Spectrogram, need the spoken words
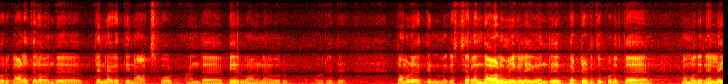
ஒரு காலத்தில் வந்து தென்னகத்தின் ஆக்ஸ்போர்டு அந்த பேர் வாங்கின ஒரு ஒரு இது. தமிழகத்தின் மிக சிறந்த ஆளுமைகளை வந்து பெற்றெடுத்து கொடுத்த நமது நெல்லை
